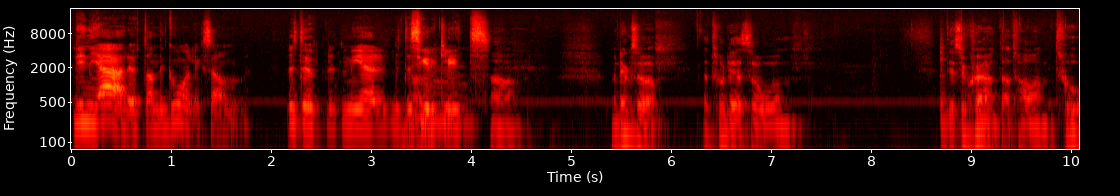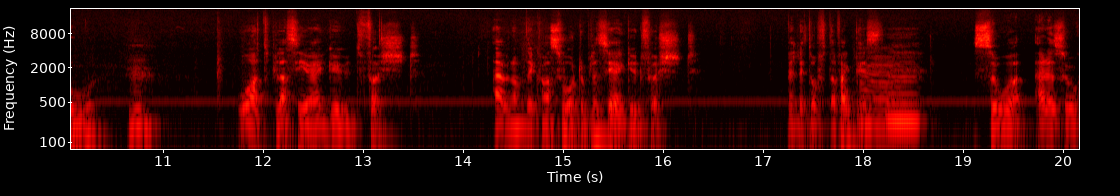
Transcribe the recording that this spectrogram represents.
linjär utan det går liksom lite upp, lite ner, lite Ja. cirkligt. Ja. Men det är också, jag tror det är så, det är så skönt att ha en tro Mm. och att placera Gud först. Även om det kan vara svårt att placera Gud först väldigt ofta faktiskt. Mm. Så är det så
